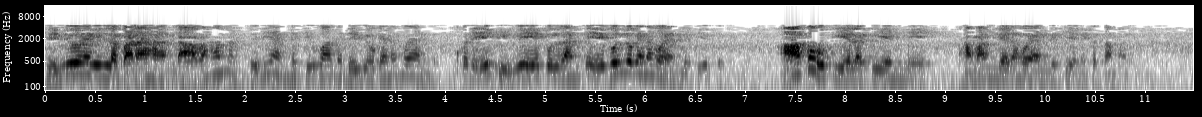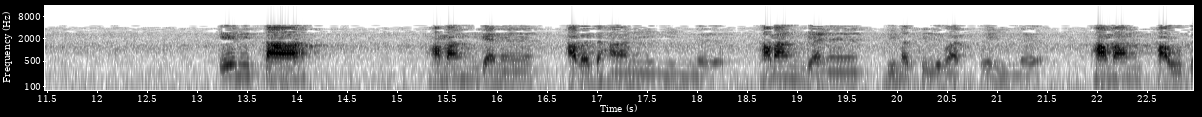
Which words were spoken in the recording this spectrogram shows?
දෙවියෝ ඇවිල්ලා බණ අහන්න ආවහම දෙවියන්ට කිව්වන්න දෙවියෝ ගැන හොයන්න. මොකද ඒ කිව්වේ ඒගොල්ලන්ට ඒගොල්ලෝ ගැන හොයන්න කියපේ. ආපහු කියලා තියෙන්නේ Taman ගැන හොයන්න කියන එක තමයි. ඒ නිසා Taman ගැන අවධානයෙන් ඉන්න. Taman ගැන විමසිලිවත්ව ඉන්න. Taman කවුද?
